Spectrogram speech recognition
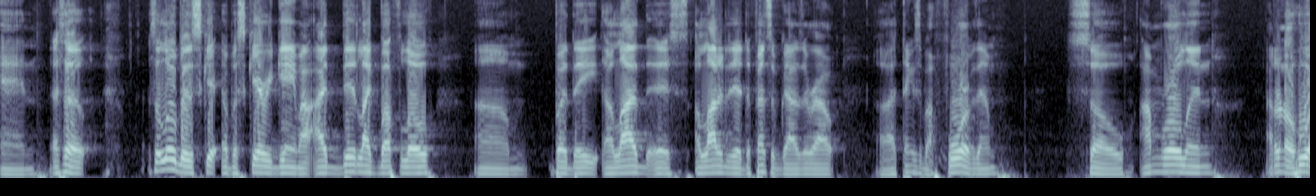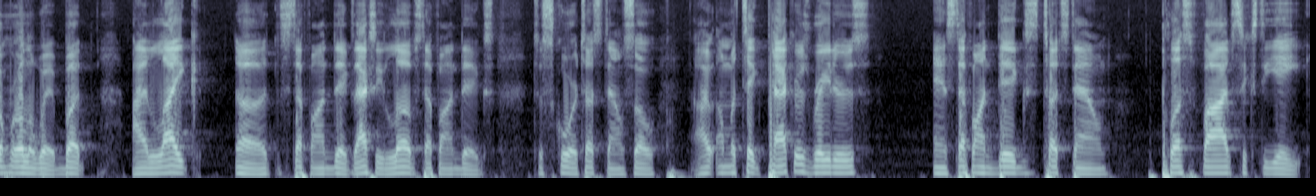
and that's a it's a little bit of a scary game. I, I did like Buffalo. Um, but they a lot of this a lot of their defensive guys are out. Uh, I think it's about four of them. So I'm rolling. I don't know who I'm rolling with, but I like uh, Stefon Diggs. I actually love Stefon Diggs to score a touchdown. So I, am gonna take Packers Raiders and Stefon Diggs touchdown plus 568.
